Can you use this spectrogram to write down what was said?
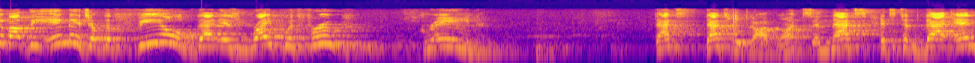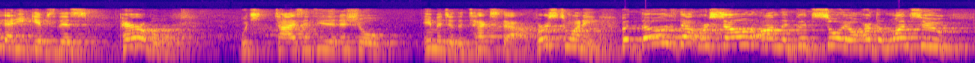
about the image of the field that is ripe with fruit, grain. That's, that's what God wants, and that's it's to that end that He gives this parable, which ties into the initial image of the textile. Verse 20, but those that were sown on the good soil are the ones who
